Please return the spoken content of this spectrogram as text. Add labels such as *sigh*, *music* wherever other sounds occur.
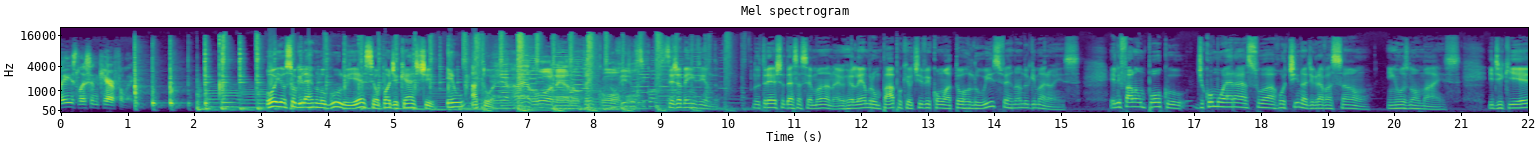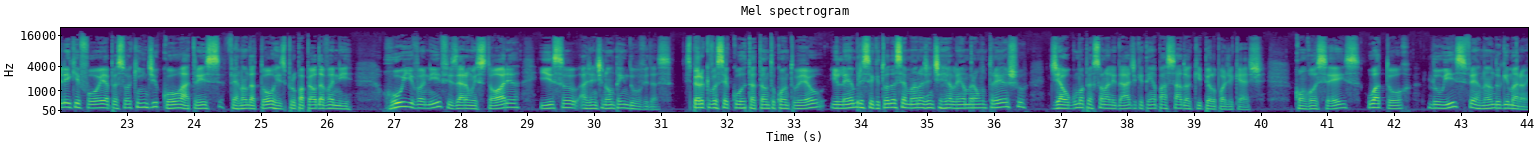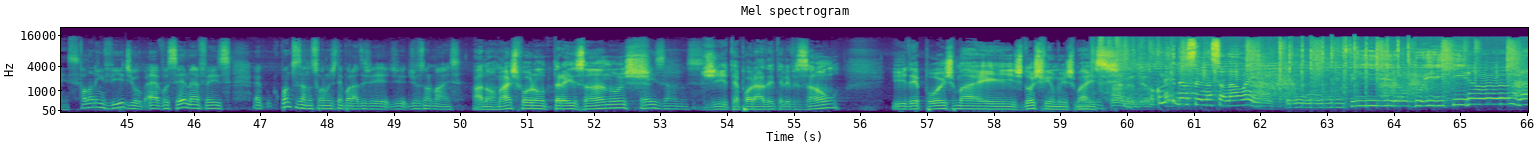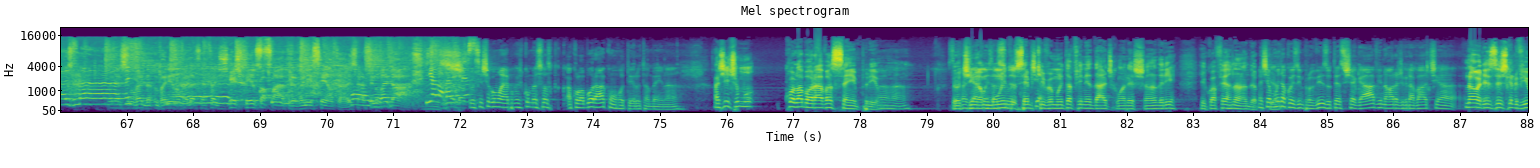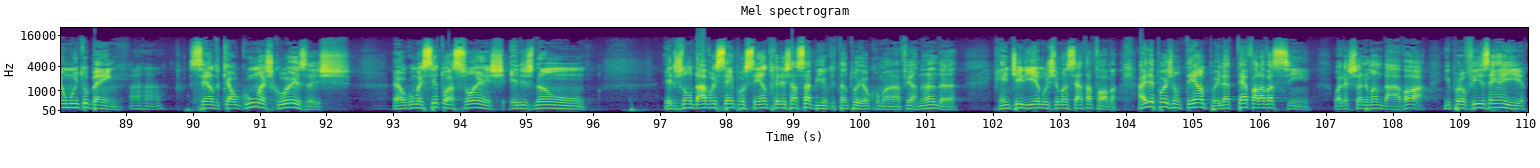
Please listen carefully. Oi, eu sou Guilherme Lugulo e esse é o podcast Eu Ator. Errar errou, né? Não tem como. Seja bem-vindo. No trecho dessa semana, eu relembro um papo que eu tive com o ator Luiz Fernando Guimarães. Ele fala um pouco de como era a sua rotina de gravação em Os Normais e de que ele que foi a pessoa que indicou a atriz Fernanda Torres para o papel da Vani. Rui e Vani fizeram história e isso a gente não tem dúvidas. Espero que você curta tanto quanto eu e lembre-se que toda semana a gente relembra um trecho de alguma personalidade que tenha passado aqui pelo podcast. Com vocês, o ator Luiz Fernando Guimarães. Falando em vídeo, é, você né, fez. É, quantos anos foram de temporadas de, de, de Os Normais? Anormais foram três anos. Três anos. De temporada em televisão. E depois mais dois filmes, mais. Ai, meu Deus. Como é que dança o nacional, hein? Ouviram do Ipiranga as Assim margens. não vai dar, Vani não vai dar certo. Faz desrespeito com a pátria, Vani, senta. Isso assim não vai dar. E ela vai começar. Você chegou uma época que começou a colaborar com o roteiro também, né? A gente colaborava sempre. Aham. Eu tinha muito, sua. sempre Tinha- tive muita afinidade com o Alexandre e com a Fernanda. Mas tinha porque- muita coisa do improviso, o texto chegava e na hora de gravar tinha. Não, eles escreviam muito bem. Aham. sendo que algumas coisas, é, algumas situações, eles não eles não davam os 100% que eles já sabiam que tanto eu como a Fernanda rendiríamos de uma certa forma. Aí depois de um tempo, ele até falava assim, o Alexandre mandava, ó, improvisem aí.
